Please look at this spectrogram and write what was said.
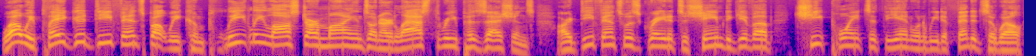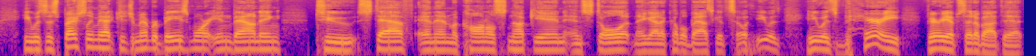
"Well, we played good defense, but we completely lost our minds on our last 3 possessions. Our defense was great. It's a shame to give up cheap points at the end when we defended so well." He was especially mad cuz you remember Bazemore inbounding to Steph, and then McConnell snuck in and stole it, and they got a couple baskets. So he was he was very very upset about that.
